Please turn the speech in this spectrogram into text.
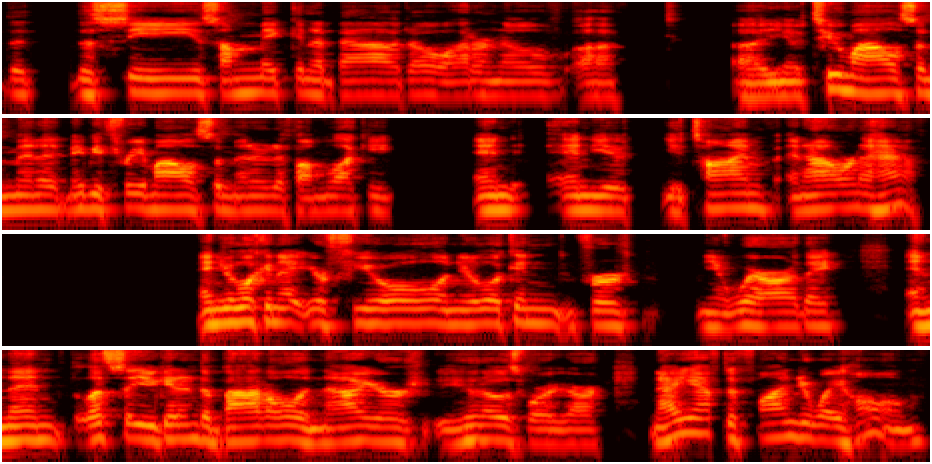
the the seas. I'm making about oh I don't know, uh, uh, you know, two miles a minute, maybe three miles a minute if I'm lucky, and and you you time an hour and a half, and you're looking at your fuel and you're looking for you know where are they, and then let's say you get into battle and now you're who knows where you are. Now you have to find your way home,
